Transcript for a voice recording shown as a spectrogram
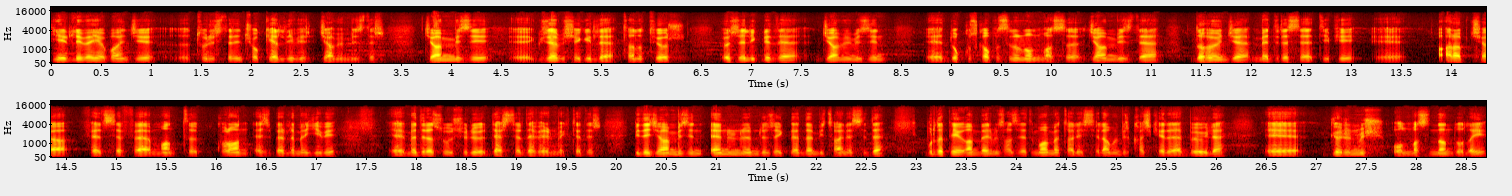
yerli ve yabancı e, turistlerin çok geldiği bir camimizdir. Camimizi e, güzel bir şekilde tanıtıyor. Özellikle de camimizin 9 kapısının olması, camimizde daha önce medrese tipi e, Arapça, felsefe, mantık, Kur'an ezberleme gibi e, medrese usulü dersler de verilmektedir. Bir de camimizin en önemli özelliklerinden bir tanesi de burada Peygamberimiz Hazreti Muhammed Aleyhisselam'ın birkaç kere böyle e, görünmüş olmasından dolayı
